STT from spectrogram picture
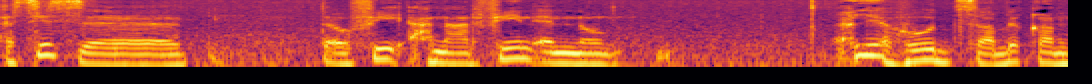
أسيس آه، توفيق إحنا عارفين إنه اليهود سابقا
